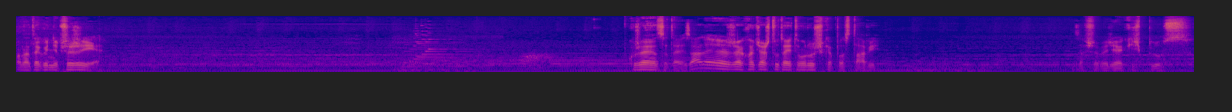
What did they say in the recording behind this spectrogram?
Ona tego nie przeżyje. Wkurzające to jest, ale że chociaż tutaj tą różkę postawi. Zawsze będzie jakiś plus.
